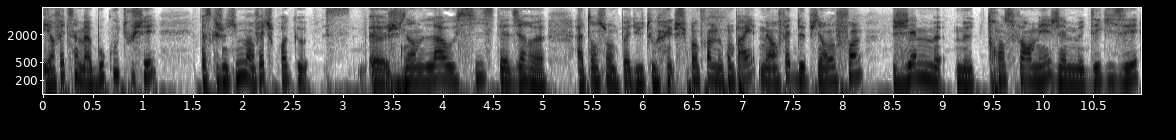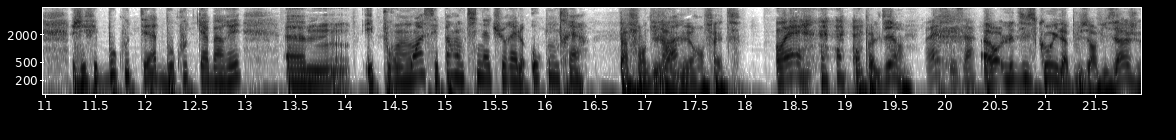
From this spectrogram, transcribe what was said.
Et en fait ça m'a beaucoup touchée parce que je me suis dit mais en fait je crois que euh, je viens de là aussi, c'est-à-dire euh, attention pas du tout, je suis pas en train de me comparer, mais en fait depuis enfant j'aime me, me transformer, j'aime me déguiser. J'ai fait beaucoup de théâtre, beaucoup de cabaret, euh, et pour moi c'est pas anti-naturel, au contraire. T'as fendu l'armure, en fait. Ouais, On peut le dire. ouais c'est ça. Alors le disco, il a plusieurs visages.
